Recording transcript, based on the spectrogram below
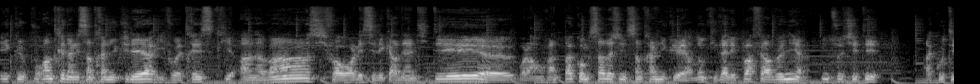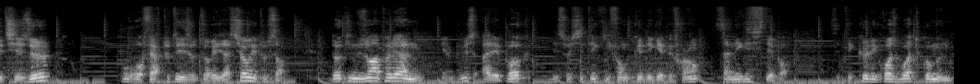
et que pour entrer dans les centrales nucléaires, il faut être inscrit en avance, il faut avoir laissé les cartes d'identité, euh, voilà, on rentre pas comme ça dans une centrale nucléaire. Donc ils n'allaient pas faire venir une société à côté de chez eux pour refaire toutes les autorisations et tout ça. Donc ils nous ont appelés à nous. Et en plus, à l'époque, des sociétés qui font que des guêpes frelons, ça n'existait pas. C'était que les grosses boîtes comme nous.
